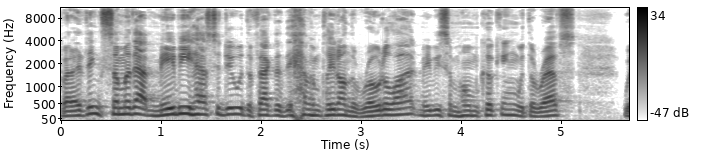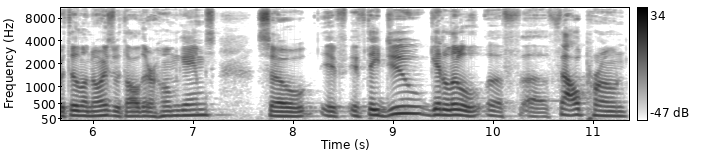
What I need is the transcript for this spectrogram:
but I think some of that maybe has to do with the fact that they haven't played on the road a lot, maybe some home cooking with the refs with Illinois with all their home games. So if if they do get a little uh, f- uh, foul prone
